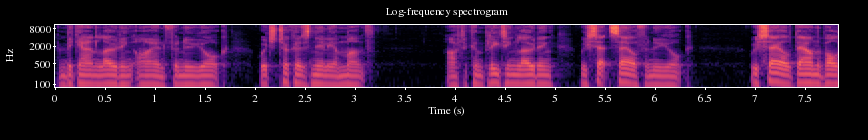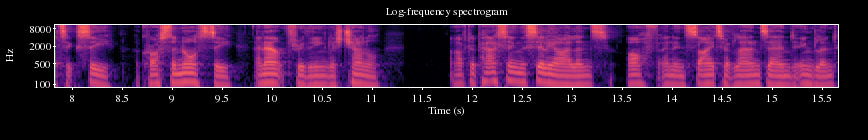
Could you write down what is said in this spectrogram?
and began loading iron for New York, which took us nearly a month. After completing loading, we set sail for New York. We sailed down the Baltic Sea, across the North Sea, and out through the English Channel. After passing the Scilly Islands, off and in sight of Land's End, England,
